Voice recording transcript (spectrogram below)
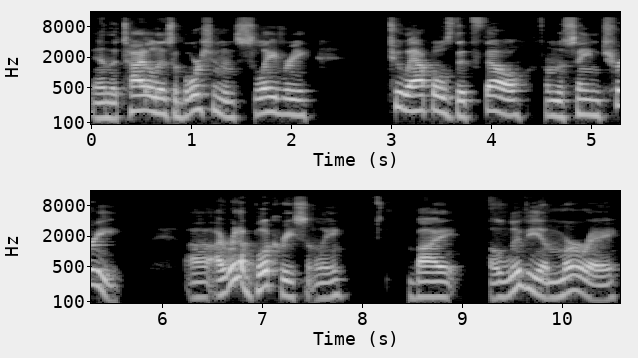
And the title is Abortion and Slavery Two Apples That Fell from the Same Tree. Uh, I read a book recently by Olivia Murray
